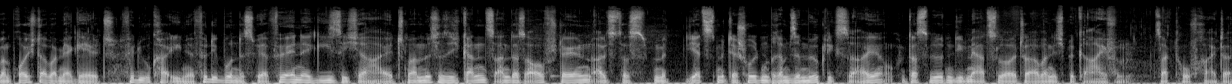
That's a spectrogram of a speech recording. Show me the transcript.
Man bräuchte aber mehr Geld für die Ukraine, für die Bundeswehr, für Energiesicherheit. Man müsse sich ganz anders aufstellen, als das mit, jetzt mit der Schuldenbremse möglich sei. Und das würden die Märzleute aber nicht begreifen, sagt Hofreiter.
